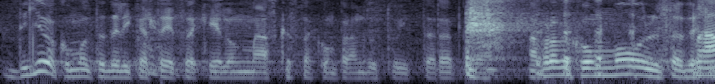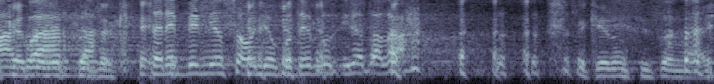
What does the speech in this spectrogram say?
Diglielo con molta delicatezza che Elon Musk sta comprando Twitter, però, ma proprio con molta delicatezza. Ma guarda, perché... sarebbe il mio sogno poterlo dire da là. perché non si sa mai.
